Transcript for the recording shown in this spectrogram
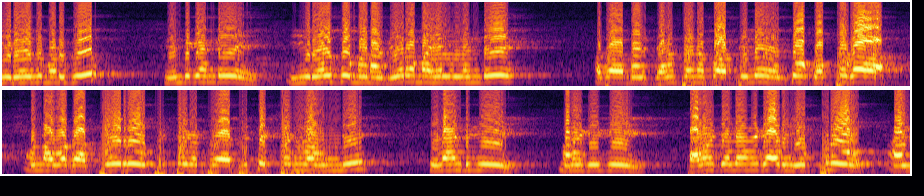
ఈ రోజు ఎందుకంటే ఈరోజు మన వీర మహిళలు అంటే అదే మన జనసేన పార్టీలో ఎంతో గొప్పగా ఉన్న ఒక పేరు ప్రత్యేక ప్రత్యక్షంగా ఉంది. ఇలాంటిది మనకి పవన్ కళ్యాణ్ గారు ఎప్పుడు ఆయన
